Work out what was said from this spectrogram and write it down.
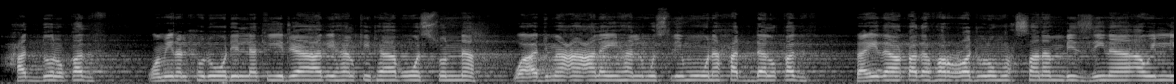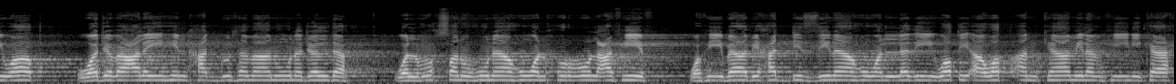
حد القذف ومن الحدود التي جاء بها الكتاب والسنة وأجمع عليها المسلمون حد القذف فإذا قذف الرجل محصنا بالزنا أو اللواط وجب عليه الحد ثمانون جلدة والمحصن هنا هو الحر العفيف وفي باب حد الزنا هو الذي وطئ وطئا كاملا في نكاح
